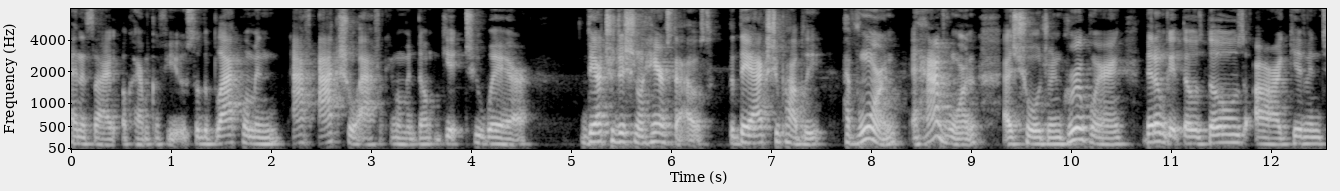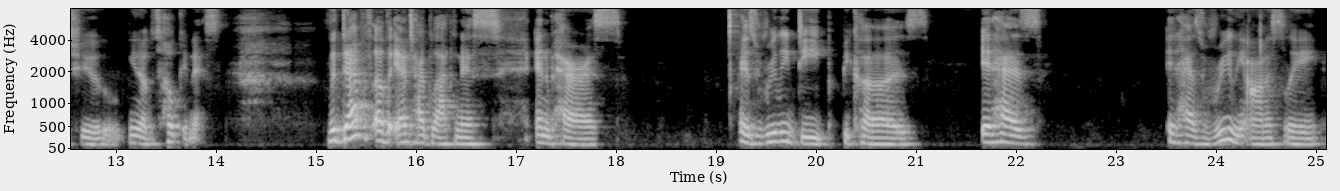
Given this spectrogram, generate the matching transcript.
And it's like, okay, I'm confused. So the black women, af- actual African women, don't get to wear their traditional hairstyles that they actually probably have worn and have worn as children, grew up wearing. They don't get those. Those are given to, you know, the tokenness the depth of the anti-blackness in Paris is really deep because it has it has really honestly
